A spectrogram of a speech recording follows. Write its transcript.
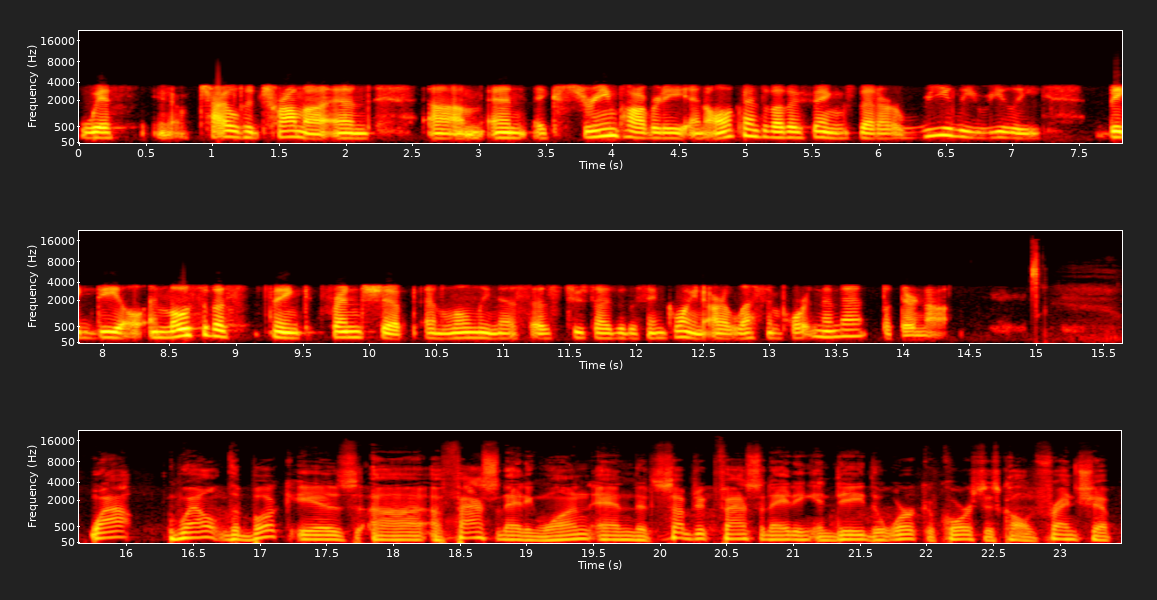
with you know childhood trauma and um, and extreme poverty and all kinds of other things that are really, really big deal. And most of us think friendship and loneliness as two sides of the same coin are less important than that, but they're not. Wow. Well, the book is uh, a fascinating one, and the subject fascinating indeed. The work, of course, is called Friendship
